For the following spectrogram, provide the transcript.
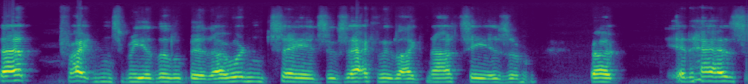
that frightens me a little bit. I wouldn't say it's exactly like Nazism, but it has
